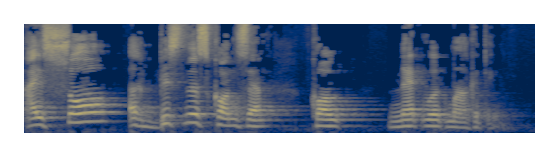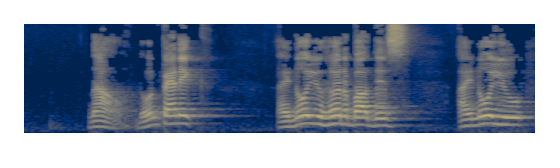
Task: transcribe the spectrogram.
I saw a business concept called network marketing. Now, don't panic. I know you heard about this. I know you,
